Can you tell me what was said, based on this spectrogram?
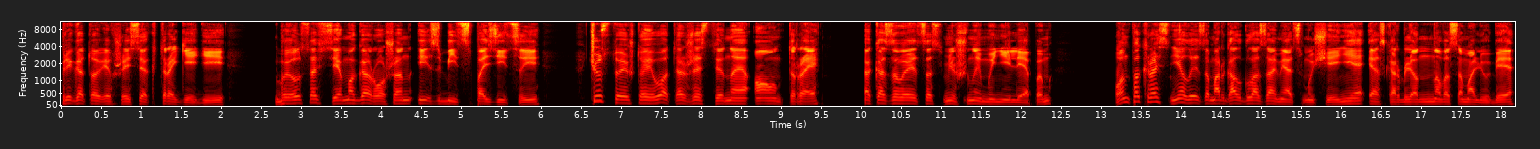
приготовившийся к трагедии, был совсем огорошен и сбит с позиции — чувствуя, что его торжественное «ентре» оказывается смешным и нелепым, он покраснел и заморгал глазами от смущения и оскорбленного самолюбия.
